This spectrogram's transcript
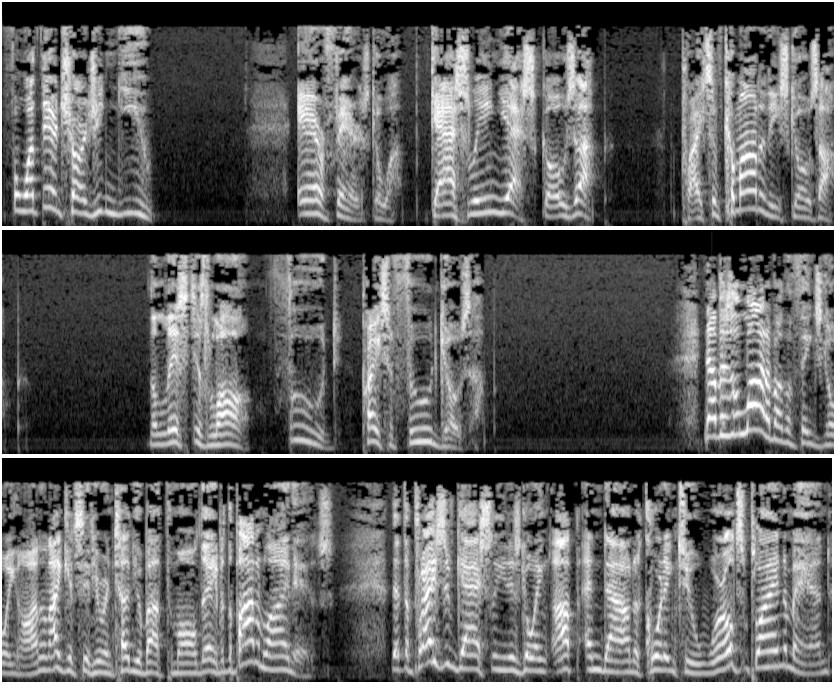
for what they're charging you. Airfares go up. Gasoline, yes, goes up. The price of commodities goes up. The list is long. Food, price of food goes up. Now, there's a lot of other things going on, and I could sit here and tell you about them all day, but the bottom line is that the price of gasoline is going up and down according to world supply and demand,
